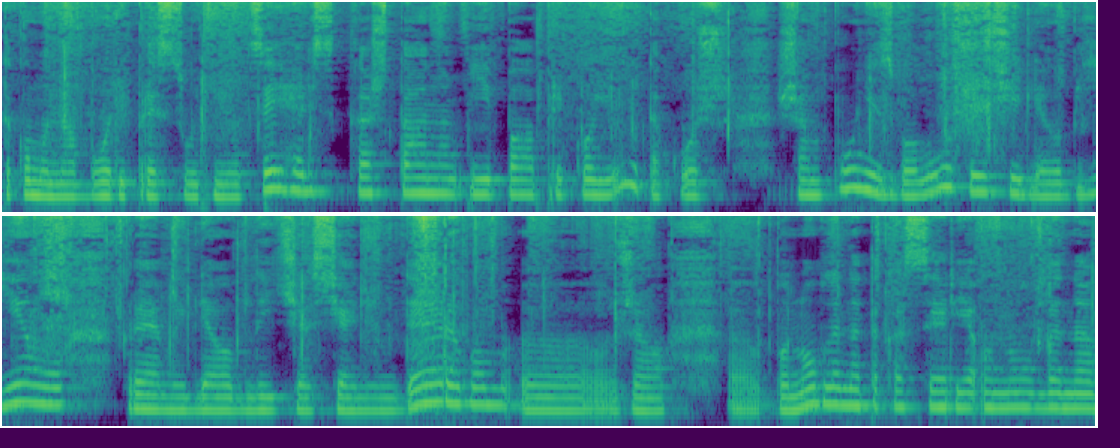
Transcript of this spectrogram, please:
такому наборі присутній оцей з каштаном і паприкою, і також шампуні, зволожуючі для об'єму, креми для обличчя з чайним деревом, е, вже е, поновлена така серія оновлена,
